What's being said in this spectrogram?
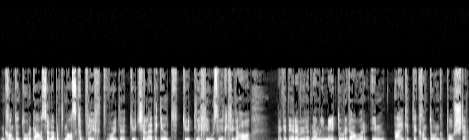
Im Kanton Thurgau soll aber die Maskenpflicht, die in den deutschen Läden gilt, deutliche Auswirkungen haben. Wegen dieser würden nämlich mehr Thurgauer im eigenen Kanton posten.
